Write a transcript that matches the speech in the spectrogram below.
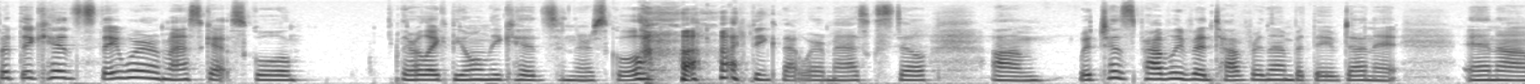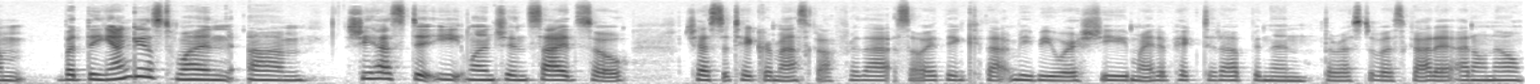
but the kids they wear a mask at school, they're like the only kids in their school, I think, that wear masks still, um, which has probably been tough for them, but they've done it. And um, but the youngest one, um, she has to eat lunch inside, so she has to take her mask off for that. So I think that may be where she might have picked it up, and then the rest of us got it. I don't know.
